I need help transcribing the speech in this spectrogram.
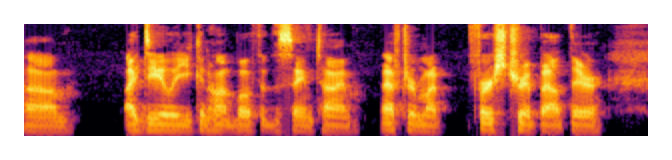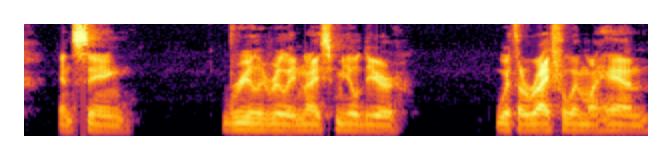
um, ideally, you can hunt both at the same time. After my first trip out there and seeing really really nice mule deer with a rifle in my hand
